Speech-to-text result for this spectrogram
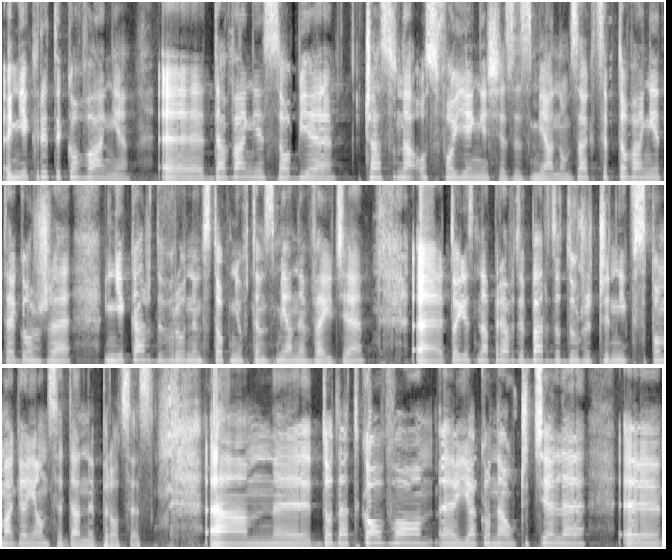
e, niekrytykowanie, e, dawanie sobie czasu na oswojenie się ze zmianą, zaakceptowanie tego, że nie każdy w równym stopniu w tę zmianę wejdzie, e, to jest naprawdę bardzo duży czynnik wspomagający dany proces. Dodatkowo, e, jako nauczyciele, e,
